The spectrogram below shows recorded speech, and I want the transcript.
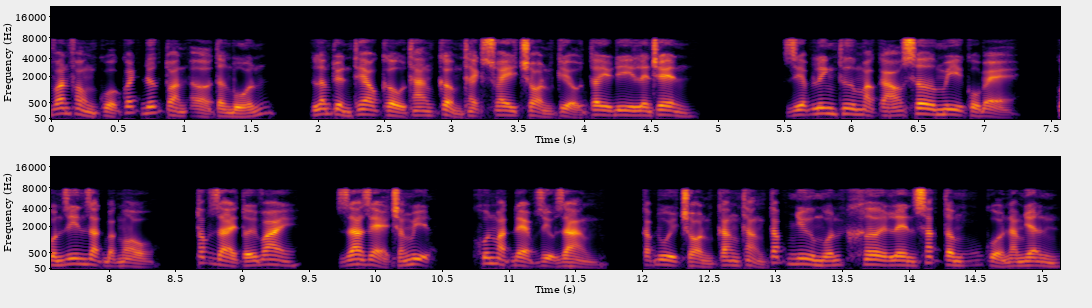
Văn phòng của Quách Đức Toàn ở tầng 4, Lâm Tuyền theo cầu thang cẩm thạch xoay tròn kiểu Tây đi lên trên. Diệp Linh Thư mặc áo sơ mi cổ bẻ, quần jean giặt bạc màu, tóc dài tới vai, da rẻ trắng mịn, khuôn mặt đẹp dịu dàng, cặp đùi tròn căng thẳng tắp như muốn khơi lên sắc tâm của nam nhân,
